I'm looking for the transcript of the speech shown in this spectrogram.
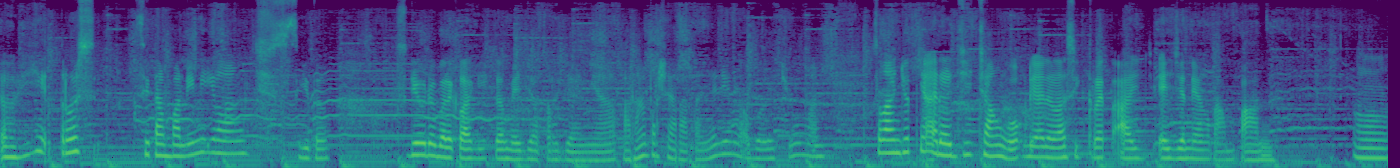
eh, hi- terus si tampan ini hilang gitu. Terus dia udah balik lagi ke meja kerjanya karena persyaratannya dia nggak boleh ciuman. Selanjutnya ada Ji Changwook dia adalah secret ag- agent yang tampan. Hmm,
